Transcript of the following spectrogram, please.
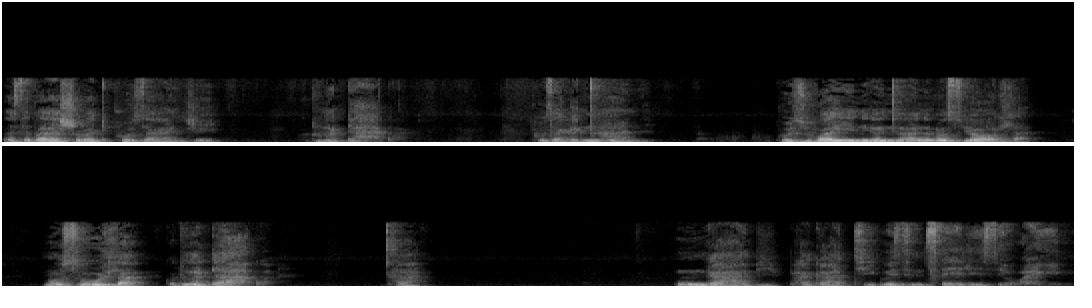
Base bayasho bathi phuza kanje kodwa ungadakwa phuza kancane phuza uwayini kancane masiyodla masudla kodwa ungadakwa. Cha. Ungabi phakathi kwezinsele zewayini.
